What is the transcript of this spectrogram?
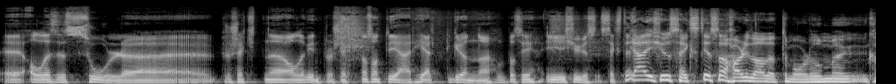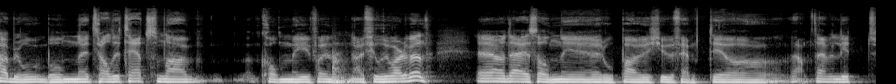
alle disse solprosjektene alle vindprosjektene, og sånt, de er helt grønne holdt på å si, i 2060? Ja, I 2060 så har de da dette målet om eh, karbonnøytralitet, som da kom i, i fjor, var det vel. Eh, det er sånn i Europa i 2050 og ja, det er litt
